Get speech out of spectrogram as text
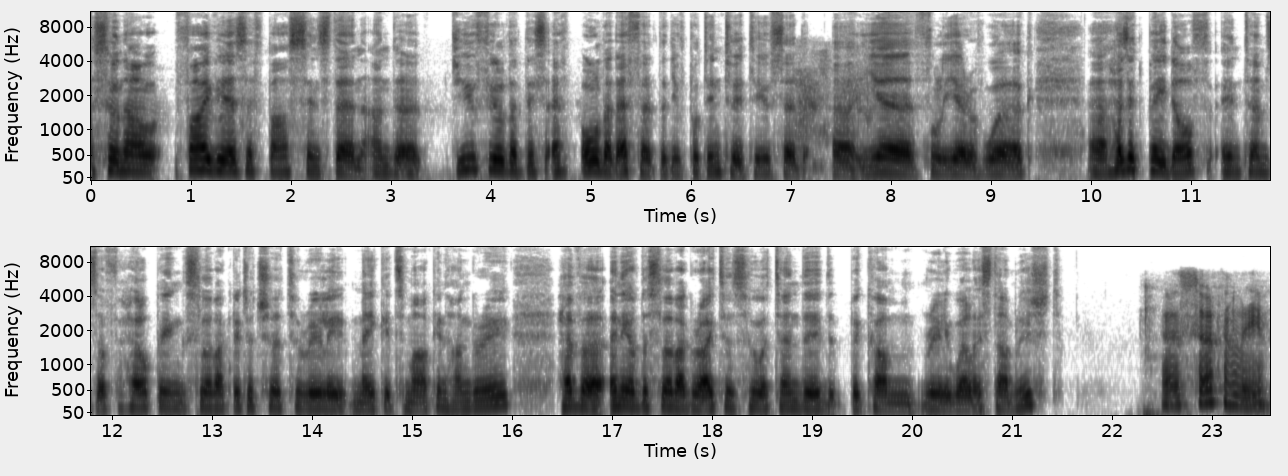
so now five years have passed since then, and uh, do you feel that this all that effort that you've put into it, you said a year, full year of work, uh, has it paid off in terms of helping Slovak literature to really make its mark in Hungary? Have uh, any of the Slovak writers who attended become really well established? Uh, certainly.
